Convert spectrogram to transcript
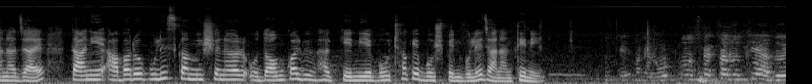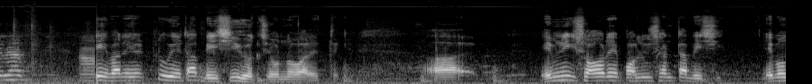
আনা যায়, তা নিয়ে আবারও পুলিশ কমিশনার ও দমকল বিভাগকে নিয়ে বৈঠকে বসবেন বলে জানান তিনি। এবারে একটু এটা বেশি হচ্ছে অন্যবারের থেকে। এমনি শহরে পলিউশনটা বেশি। এবং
